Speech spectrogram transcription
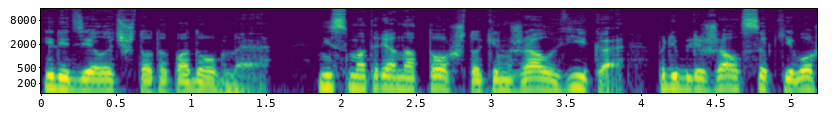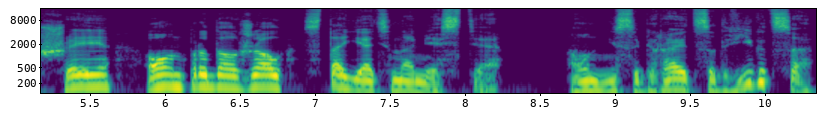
или делать что-то подобное. Несмотря на то, что кинжал Вика приближался к его шее, он продолжал стоять на месте. Он не собирается двигаться?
